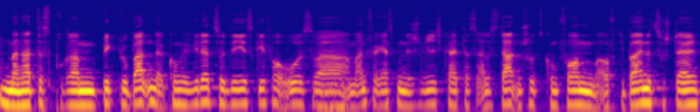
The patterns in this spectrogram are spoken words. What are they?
und man hat das Programm Big Blue Button, da kommen wir wieder zur DSGVO. Es war am Anfang erstmal eine Schwierigkeit, das alles datenschutzkonform auf die Beine zu stellen.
